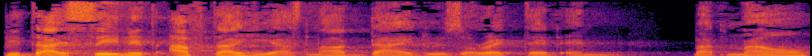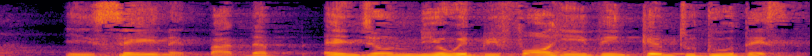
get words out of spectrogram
Peter is saying it after he has now died, resurrected, and but now he's saying it. But the angel knew it before he even came to do this.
